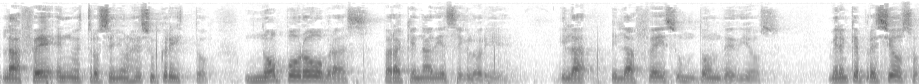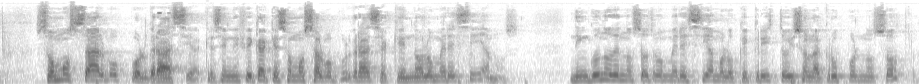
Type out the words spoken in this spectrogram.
la fe en nuestro Señor Jesucristo, no por obras para que nadie se gloríe. Y la, y la fe es un don de Dios. Miren qué precioso. Somos salvos por gracia. ¿Qué significa que somos salvos por gracia? Que no lo merecíamos. Ninguno de nosotros merecíamos lo que Cristo hizo en la cruz por nosotros.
